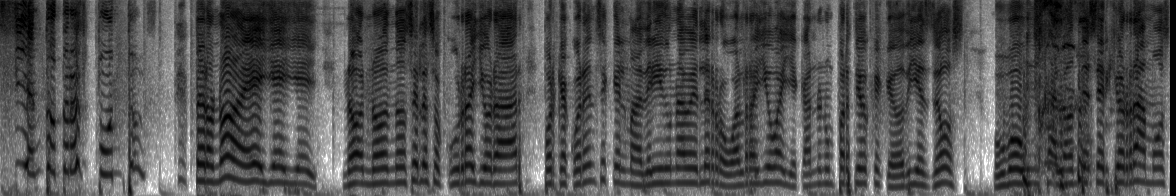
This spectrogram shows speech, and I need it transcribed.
103 puntos. Pero no, ey, ey, ey. No, no, no se les ocurra llorar. Porque acuérdense que el Madrid una vez le robó al Rayo Vallecano en un partido que quedó 10-2. Hubo un jalón de Sergio Ramos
